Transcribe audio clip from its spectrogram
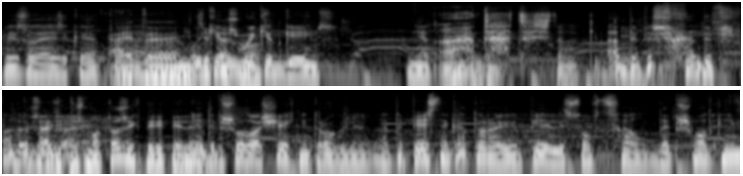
Крис Айзека это, А это не Wicked? Wicked Games. Нет. А, да, точно, выкидывай. А Depeche Depeche Mode это- Слушай, а Depeche Mode тоже их перепели? Нет, Depeche Mode вообще их не трогали. Это песня, которые пели Soft Cell. Depeche Mode к ним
